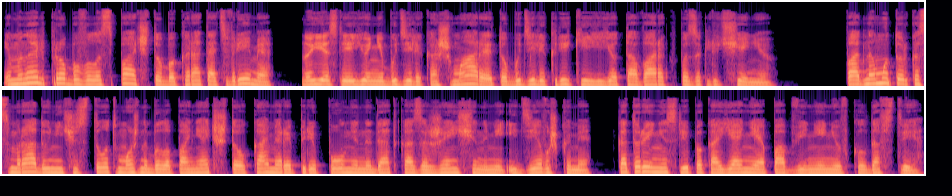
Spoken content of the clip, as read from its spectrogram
Эммануэль пробовала спать, чтобы коротать время, но если ее не будили кошмары, то будили крики ее товарок по заключению. По одному только смраду нечистот можно было понять, что камеры переполнены до отказа женщинами и девушками, которые несли покаяние по обвинению в колдовстве.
